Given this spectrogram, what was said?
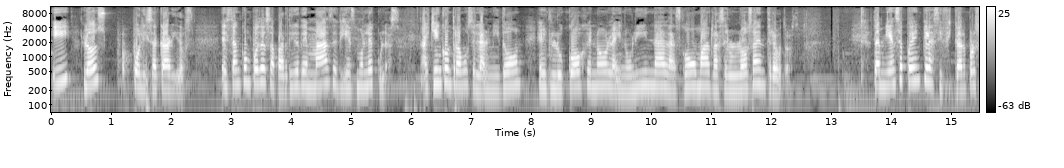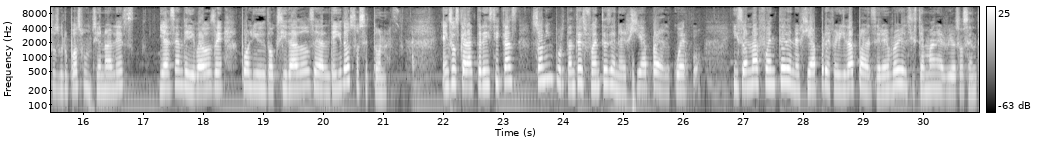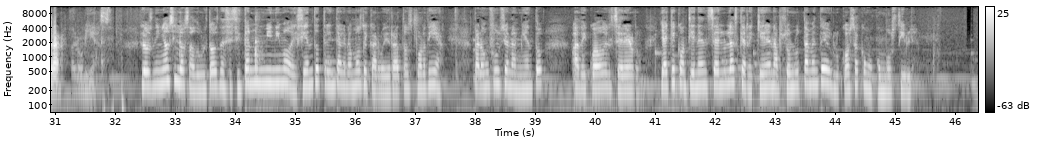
Y los polisacáridos están compuestos a partir de más de 10 moléculas. Aquí encontramos el almidón, el glucógeno, la inulina, las gomas, la celulosa, entre otros. También se pueden clasificar por sus grupos funcionales, ya sean derivados de poliohidoxidados de aldehídos o cetonas. En sus características son importantes fuentes de energía para el cuerpo y son la fuente de energía preferida para el cerebro y el sistema nervioso central. Calorías. Los niños y los adultos necesitan un mínimo de 130 gramos de carbohidratos por día para un funcionamiento adecuado del cerebro, ya que contienen células que requieren absolutamente de glucosa como combustible.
